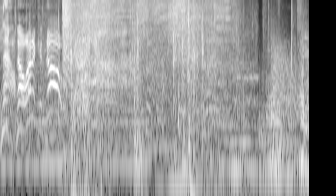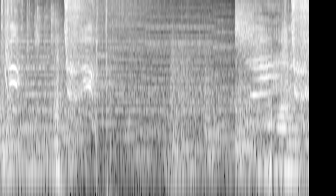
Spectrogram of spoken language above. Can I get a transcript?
Now! No, Anakin, no! Ah! Ah! Ah!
